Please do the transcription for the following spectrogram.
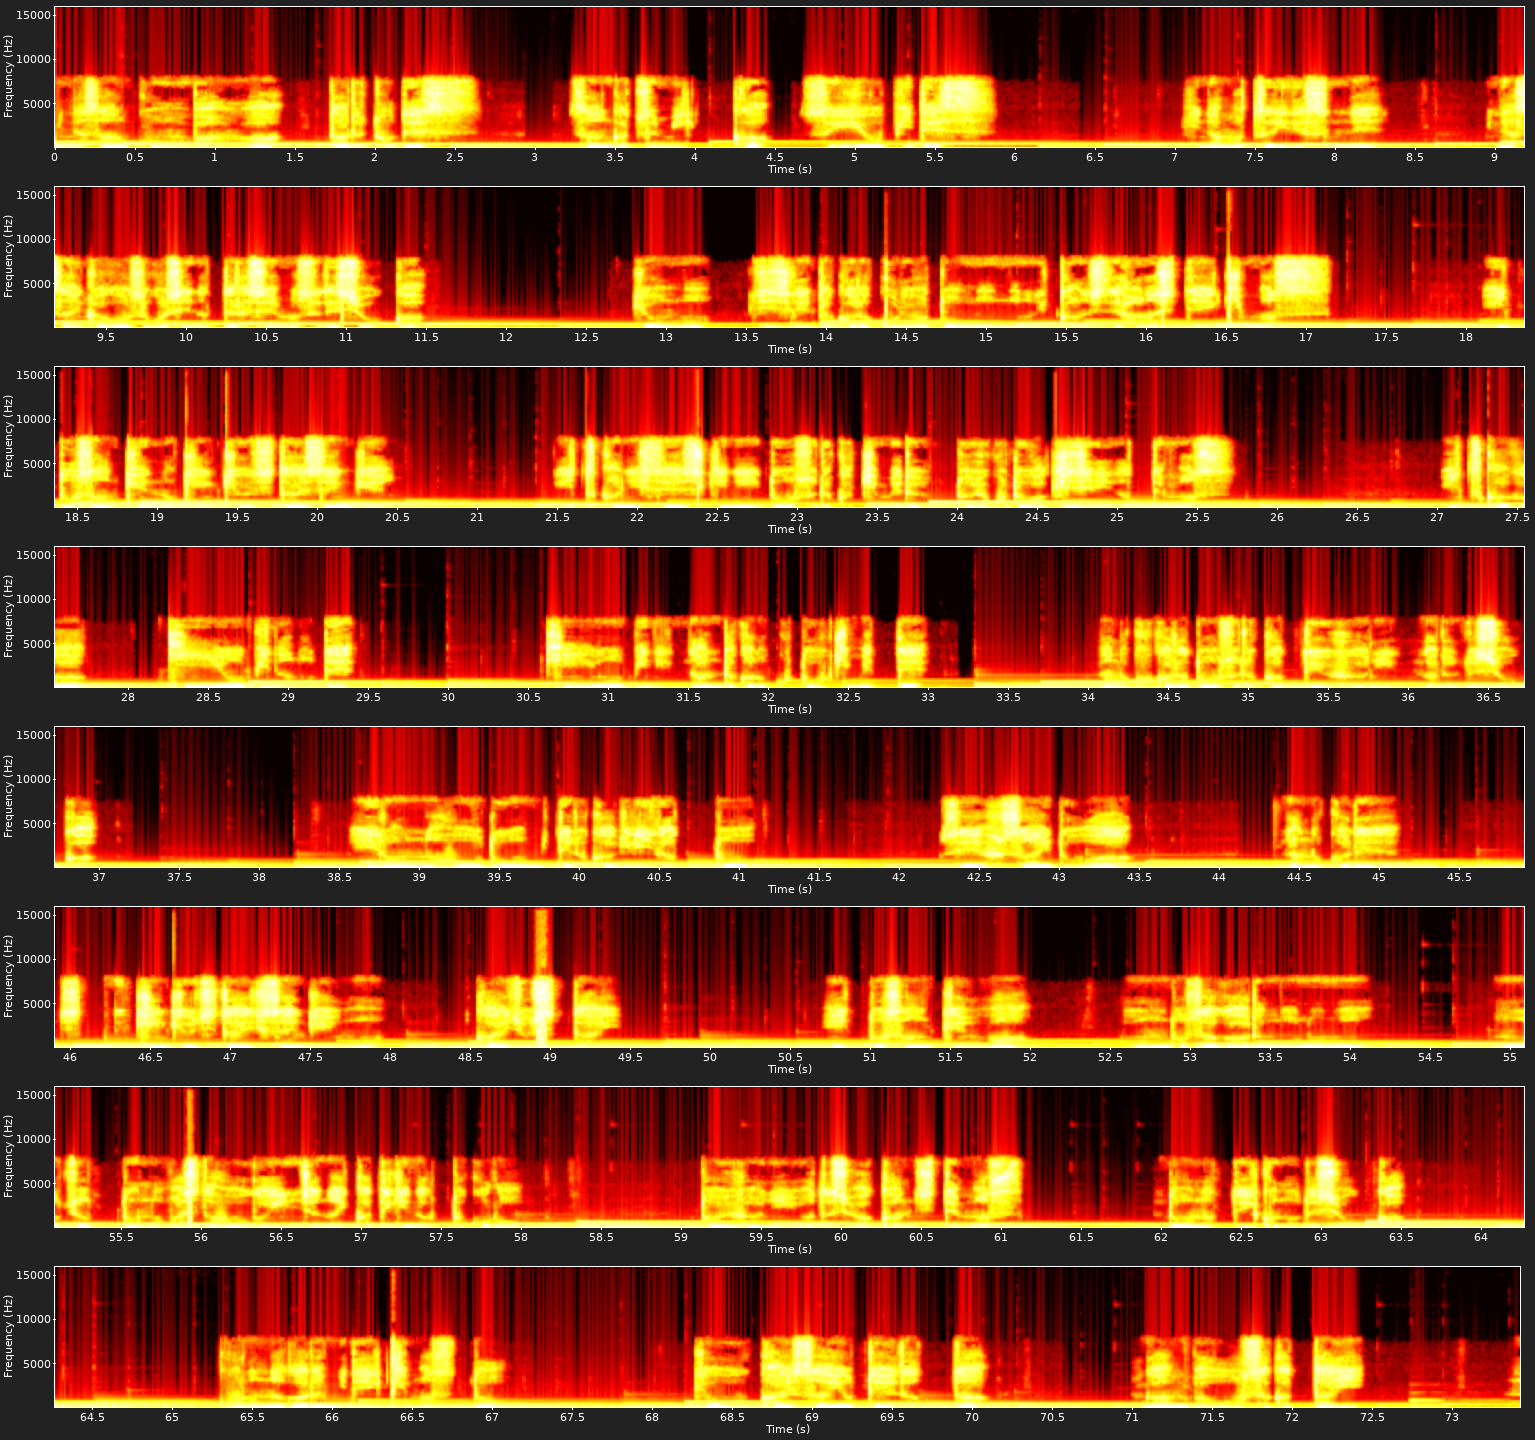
皆さんこんばんは、タルトです。3月3日水曜日です。ひな祭りですね。皆さんいかがお過ごしになってらっしゃいますでしょうか？今日も時事ネタからこれはと思うものに関して話していきます。1都3県の緊急事態宣言。5日に正式にどうするか決めるということが記事になってます。5日が金曜日なので、金曜日に何らかのことを決めて、7日からどうするかっていう風になるんでしょうか。いろんな報道を見てる限りだと、政府サイドは7日で緊急事態宣言を解除したい。1都3県は温度差があるものの、もうちょっと伸ばした方がいいんじゃないか的なところというふうに私は感じてます？どうなっていくのでしょうか？コロナ絡みでいきますと、今日開催予定だったガンバ大阪対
